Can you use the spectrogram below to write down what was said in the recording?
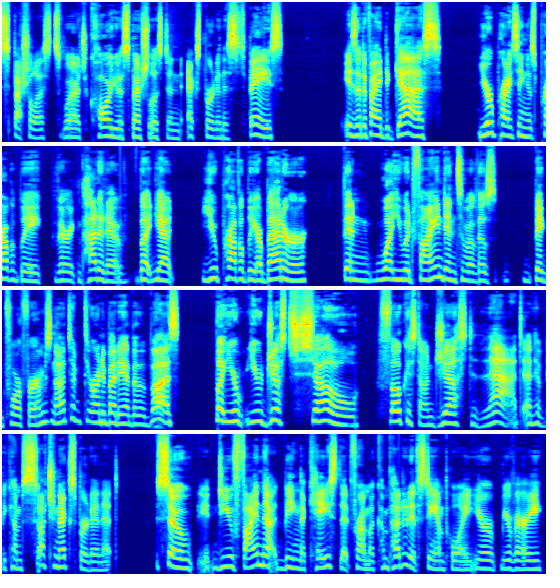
specialists, where to call you a specialist and expert in this space, is that if I had to guess, your pricing is probably very competitive, but yet you probably are better than what you would find in some of those big four firms. Not to throw anybody under the bus, but you're you're just so focused on just that and have become such an expert in it. So, do you find that being the case that from a competitive standpoint, you're you're very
